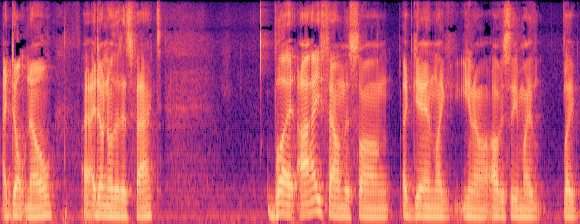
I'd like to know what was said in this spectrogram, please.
I don't know. I, I don't know that as fact. But I found this song again, like, you know, obviously my like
